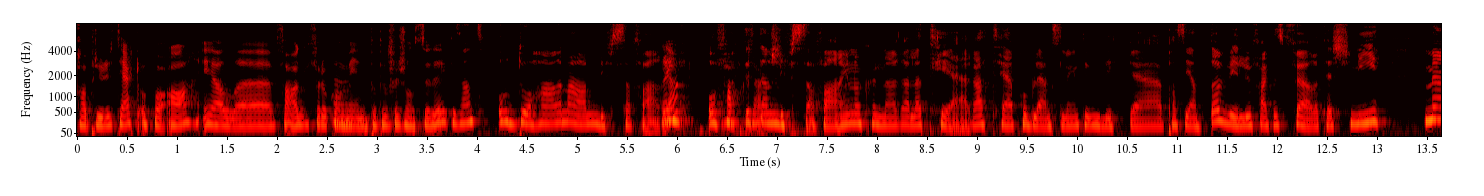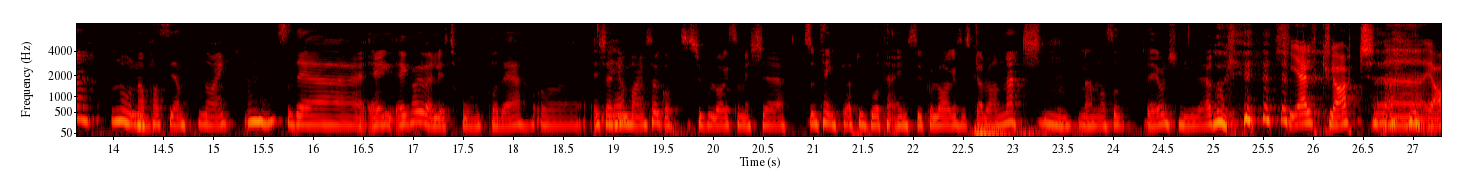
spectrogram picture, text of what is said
har prioritert å få A i alle fag for å komme inn på profesjonsstudiet, ikke sant? Og da har en annen livserfaring. Ja, og faktisk den livserfaringen å kunne relatere til problemstillingen til ulike pasienter, vil jo faktisk føre til kjemi med noen Mm. av pasientene òg. Så det, jeg, jeg har jo veldig troen på det. Og jeg kjenner jo mange som har gått til psykolog som, ikke, som tenker at du går til én psykolog, og så skal du ha en match. Mm. Men altså, det er jo en kjemi der òg. Helt klart. Uh, ja.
